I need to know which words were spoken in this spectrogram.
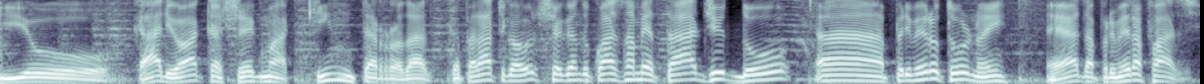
e o Carioca chegam à quinta rodada. Campeonato Gaúcho chegando quase na metade do ah, primeiro turno, hein? É, da primeira fase.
